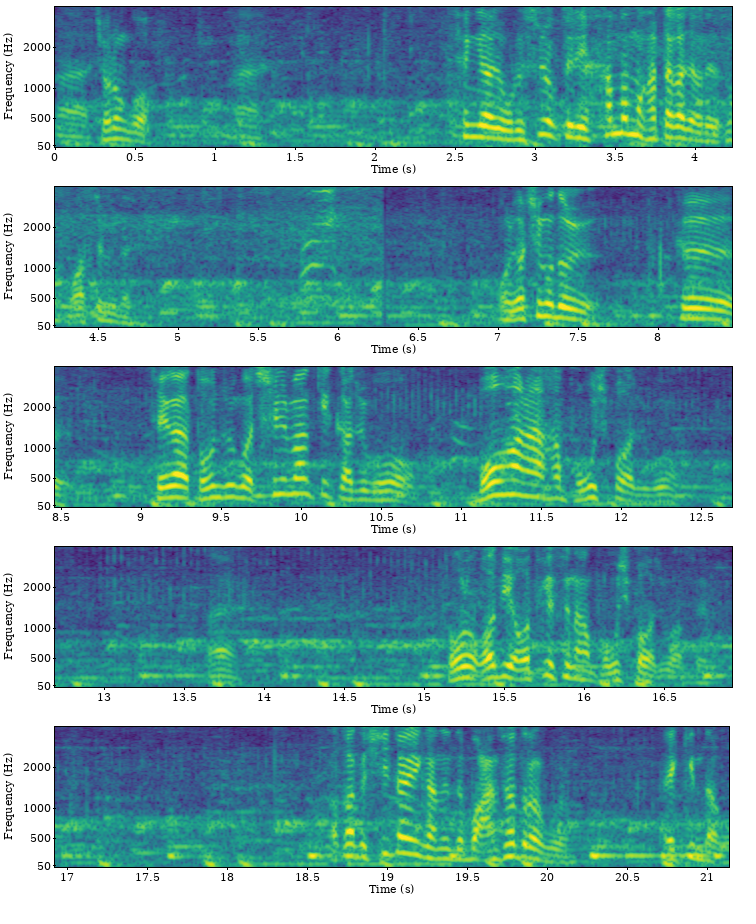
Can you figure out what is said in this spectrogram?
아, 저런 거. 아. 생겨가지고 우리 수족들이 한 번만 갔다 가자 그래서 왔습니다. 오늘 여 친구들 그 제가 돈 준 거 7만 끼 가지고 뭐 하나 한번 보고 싶어가지고 네. 돈 어디 어떻게 쓰나 한번 보고 싶어가지고 왔어요. 아까도 시장에 갔는데 뭐 안 사더라고요. 애낀다고.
